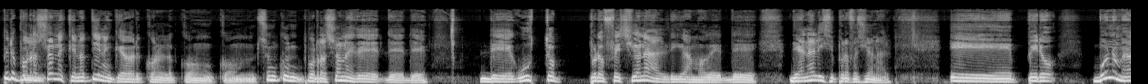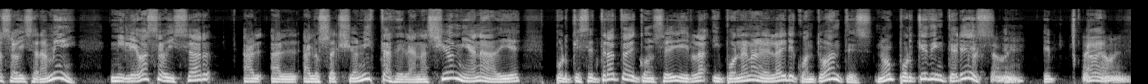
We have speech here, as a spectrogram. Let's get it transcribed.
pero por mm. razones que no tienen que ver con con, con son por razones de, de, de, de gusto profesional, digamos, de, de, análisis profesional. Eh, pero vos no me vas a avisar a mí, ni le vas a avisar a los accionistas de la nación ni a nadie, porque se trata de conseguirla y ponerla en el aire cuanto antes, ¿no? Porque es de interés. Eh, eh,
